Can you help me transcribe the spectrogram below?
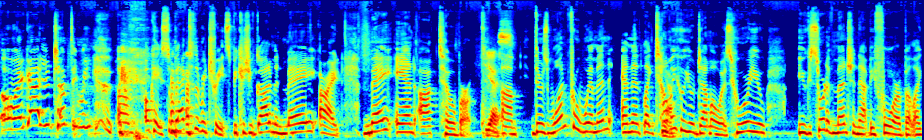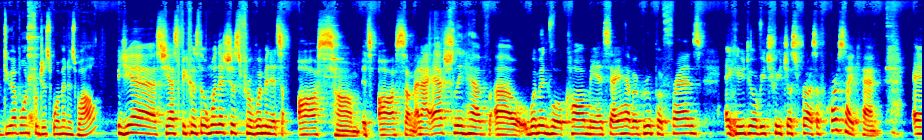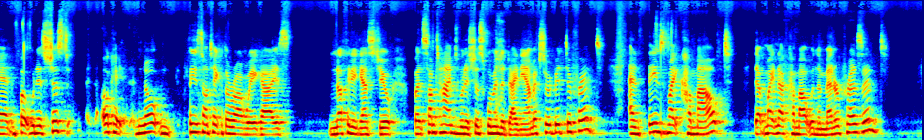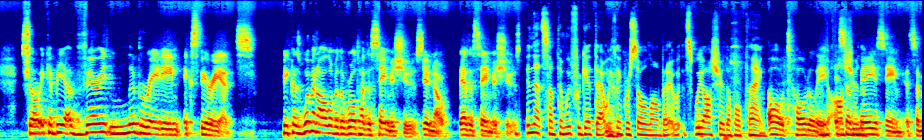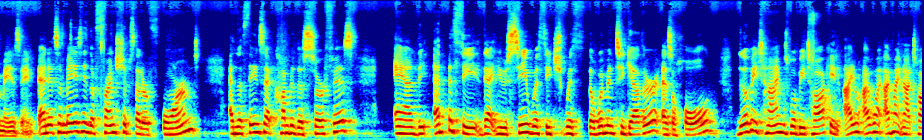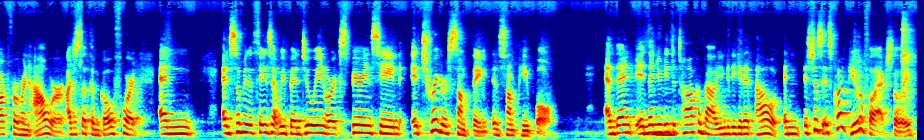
Oh my God, you're tempting me. Um, okay, so back to the retreats because you've got them in May. All right, May and October. Yes. Um, there's one for women, and then like, tell yeah. me who your demo is. Who are you? You sort of mentioned that before, but like, do you have one for just women as well? Yes, yes, because the one that's just for women, it's awesome. It's awesome. And I actually have uh, women who will call me and say, I have a group of friends, and can you do a retreat just for us? Of course I can. And but when it's just okay, no, please don't take it the wrong way, guys. Nothing against you, but sometimes when it's just women, the dynamics are a bit different, and things might come out that might not come out when the men are present. So it can be a very liberating experience. Because women all over the world have the same issues. You know, they have the same issues. Isn't that something we forget that we think we're so alone, but it's, we all share the whole thing. Oh, totally. It's share the- amazing. It's amazing. And it's amazing the friendships that are formed and the things that come to the surface and the empathy that you see with each with the women together as a whole. There'll be times we'll be talking. I don't I want I might not talk for an hour. I just let them go for it. And and some of the things that we've been doing or experiencing, it triggers something in some people. And then and then you need to mm-hmm. talk about it. You need to get it out. And it's just it's quite beautiful actually.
